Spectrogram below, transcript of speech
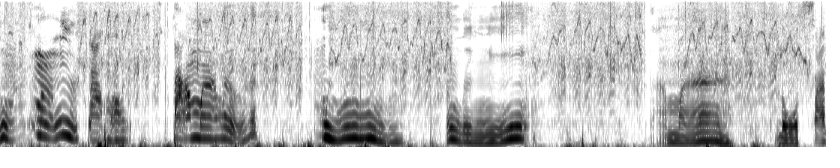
ม่โดนอีกมานี่ตามมาตามมาเลยอืมอย่างนี้ตามมา โดดซัด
